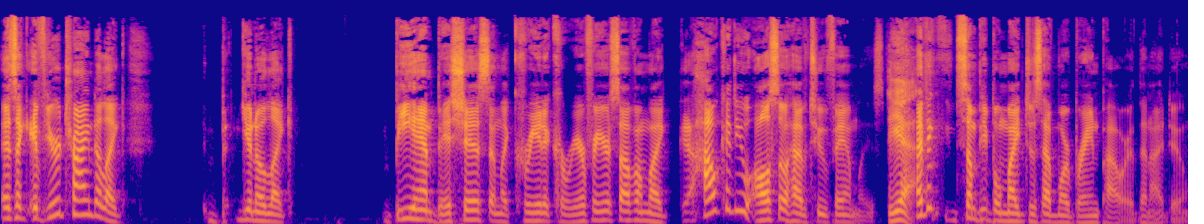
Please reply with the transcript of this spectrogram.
It's like if you're trying to like, you know, like be ambitious and like create a career for yourself. I'm like, how could you also have two families? Yeah. I think some people might just have more brain power than I do.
